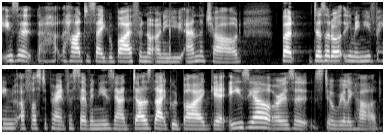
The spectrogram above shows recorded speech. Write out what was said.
Is it hard to say goodbye for not only you and the child? But does it? all I mean, you've been a foster parent for seven years now. Does that goodbye get easier, or is it still really hard?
